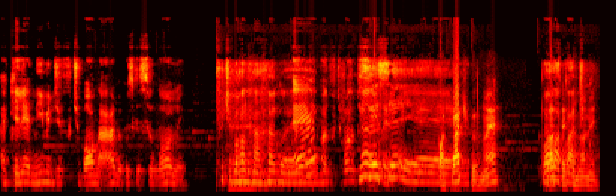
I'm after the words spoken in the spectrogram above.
aquele anime de futebol na água, que eu esqueci o nome. Futebol na água, é. É, mano, futebol na piscina. Não, esse é. é... Aquático, não é? Polo aquático.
